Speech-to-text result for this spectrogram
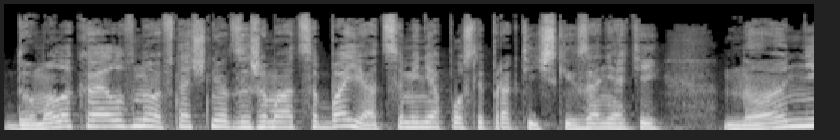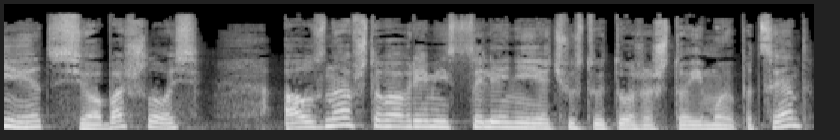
Думала, Кайл вновь начнет зажиматься, бояться меня после практических занятий. Но нет, все обошлось. А узнав, что во время исцеления я чувствую то же, что и мой пациент,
